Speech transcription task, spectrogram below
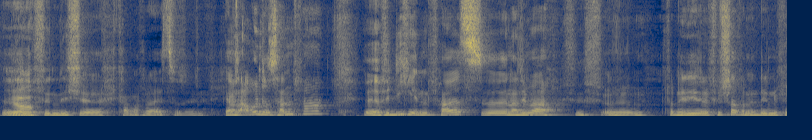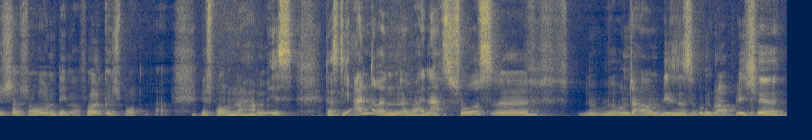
äh, Ja. finde ich, äh, kann man vielleicht so sehen. Ja, was auch interessant war, äh, für dich jedenfalls, äh, nachdem wir äh, von der Helene Fischer, von der Helene Fischer Show und dem Erfolg gesprochen, haben- gesprochen haben, ist, dass die anderen Weihnachtsshows, äh, unter anderem dieses unglaubliche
